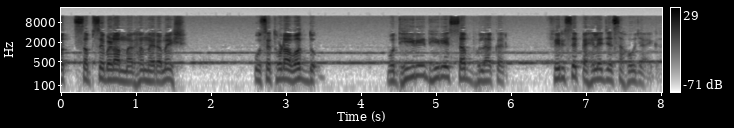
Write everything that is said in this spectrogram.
वक्त सबसे बड़ा मरहम है, रमेश। उसे थोड़ा वक्त दो। वो धीरे धीरे सब भुलाकर फिर से पहले जैसा हो जाएगा।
